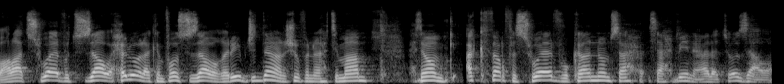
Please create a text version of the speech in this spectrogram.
مباراة سويرف وتزاوا حلوة لكن فوز تزاوا غريب جدا. أنا أشوف إنه اهتمام اهتمام أكثر في السويرف وكأنهم ساح... ساحبين على توزاوا.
